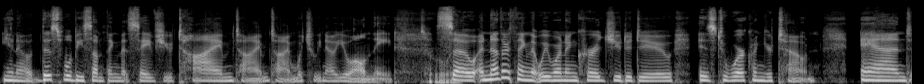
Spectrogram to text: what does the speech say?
you know, this will be something that saves you time, time, time, which we know you all need. So another thing that we want to encourage you to do is to work on your tone. And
